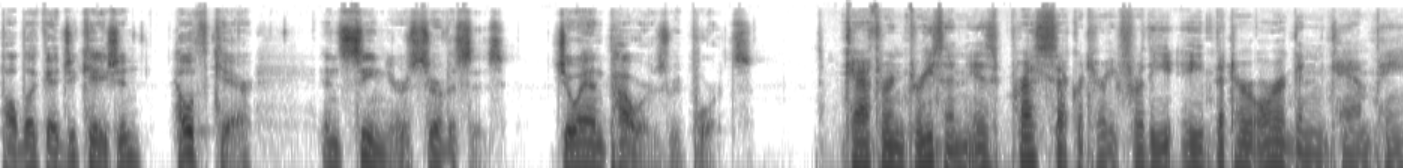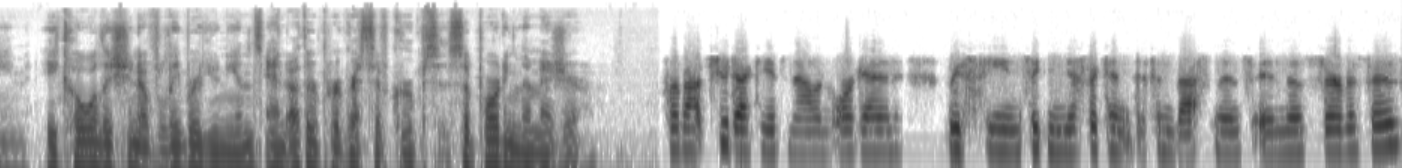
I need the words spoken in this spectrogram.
public education, health care, and senior services. Joanne Powers reports. Katherine Driessen is press secretary for the A Better Oregon campaign, a coalition of labor unions and other progressive groups supporting the measure for about two decades now in Oregon, we've seen significant disinvestments in those services.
